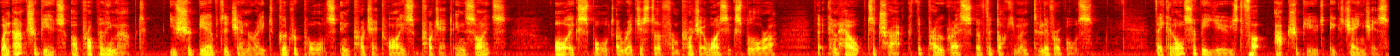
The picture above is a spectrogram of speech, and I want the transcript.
When attributes are properly mapped, you should be able to generate good reports in ProjectWise Project Insights or export a register from ProjectWise Explorer that can help to track the progress of the document deliverables. They can also be used for attribute exchanges.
